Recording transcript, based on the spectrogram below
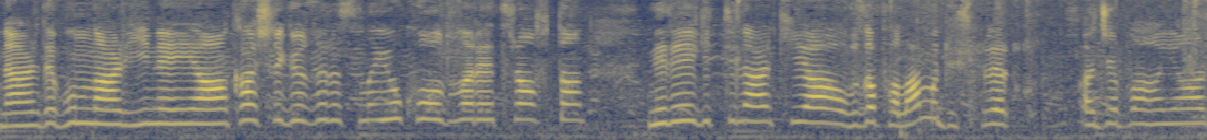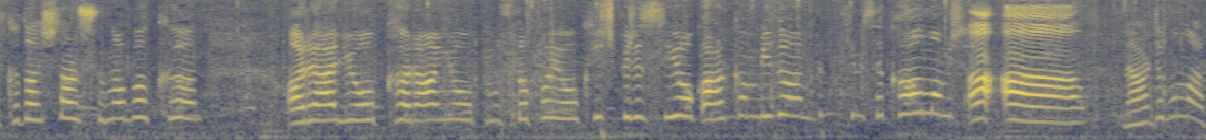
Nerede bunlar yine ya? Kaşla göz arasında yok oldular etraftan. Nereye gittiler ki ya? Havuza falan mı düştüler acaba ya? Arkadaşlar şuna bakın. Arel yok, Karan yok, Mustafa yok. Hiçbirisi yok. Arkamı bir döndüm. Kimse kalmamış. Aa. Nerede bunlar?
